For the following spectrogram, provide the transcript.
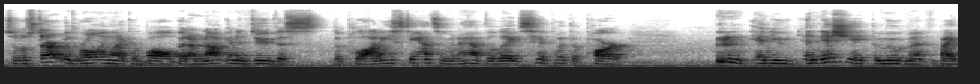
So we'll start with rolling like a ball, but I'm not gonna do this the Pilates stance. I'm gonna have the legs hip width apart, and you initiate the movement by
